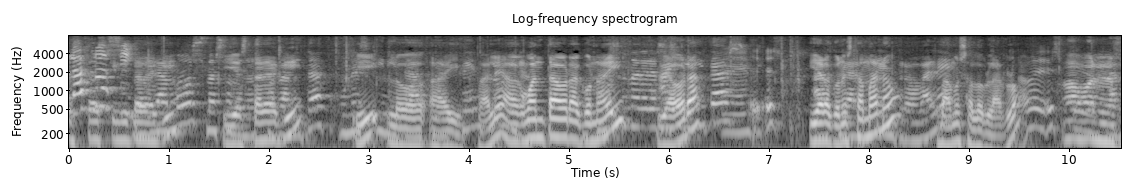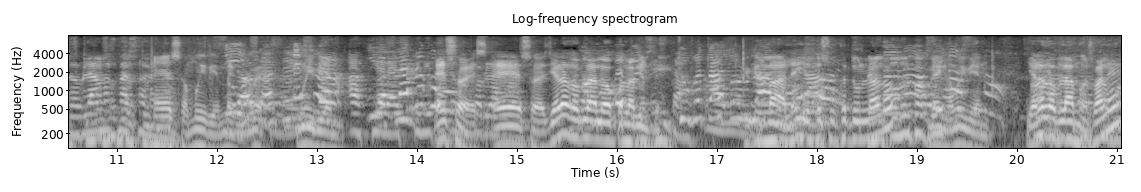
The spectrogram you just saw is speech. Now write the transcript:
así. esquinita de aquí Doblamos más o y menos esta de por la aquí mitad, una y esquinita lo hacia el ahí, centro, ¿vale? mira. Aguanta ahora con ahí Una de las y ahora esquinitas y ahora con hacia esta el mano centro, ¿vale? vamos a doblarlo. Ah, vale, La doblamos más o menos. Eso, muy bien, venga, a ver, Eso, muy bien. Hacia la esquinita Eso que es, doblamos. eso es. Y ahora doblalo por la mitad. Sujeta por un lado. Vale, yo te sujeto un lado. Venga, muy bien. Y ahora doblamos, ¿vale?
